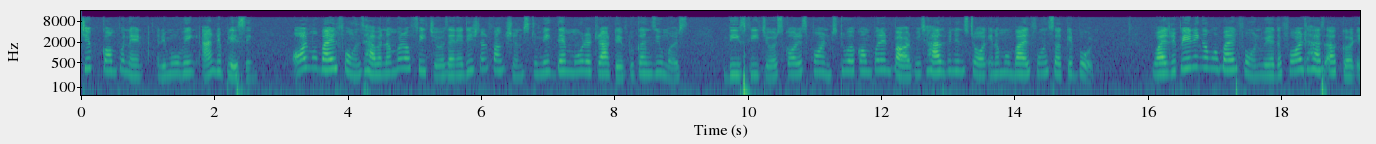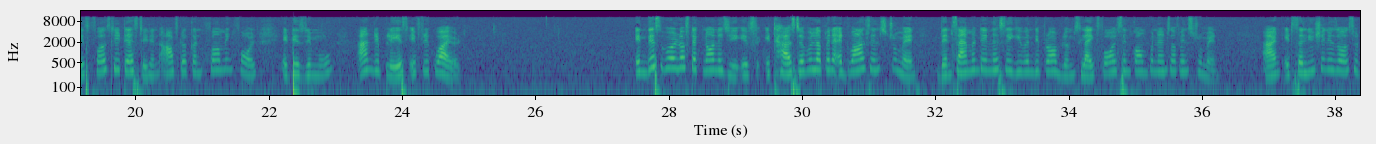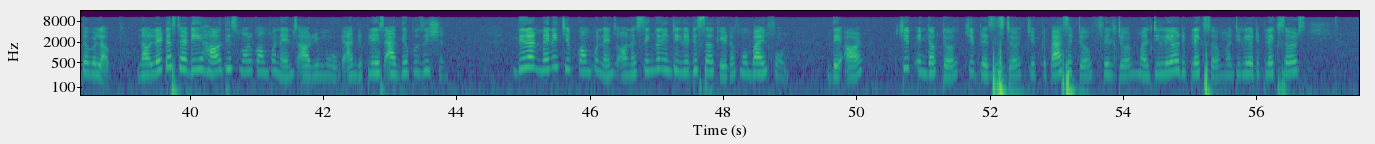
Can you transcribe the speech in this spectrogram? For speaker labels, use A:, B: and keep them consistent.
A: Chip component removing and replacing. All mobile phones have a number of features and additional functions to make them more attractive to consumers. These features correspond to a component part which has been installed in a mobile phone circuit board. While repairing a mobile phone where the fault has occurred is firstly tested and after confirming fault it is removed and replaced if required. In this world of technology, if it has developed an advanced instrument, then simultaneously given the problems like faults in components of instrument and its solution is also developed. Now let us study how these small components are removed and replaced at their position. There are many chip components on a single integrated circuit of mobile phone. They are chip inductor, chip resistor, chip capacitor, filter, multi-layer duplexer, multi-layer duplexers,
